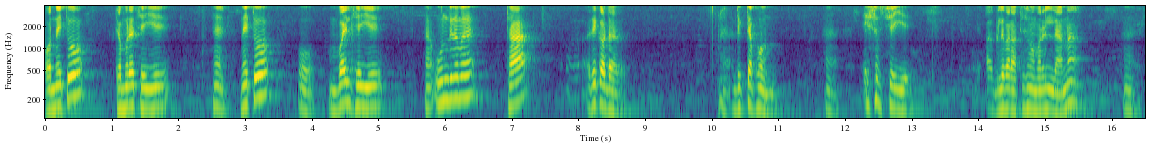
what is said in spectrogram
और नहीं तो कैमरा चाहिए। हैं? नहीं तो वो मोबाइल चाहिए। उन दिनों में था रिकॉर्डर। डिक्टाफोन। हाँ? ये सब चाहिए। अगले बार आते समय हमारे लिए लाना। हाँ हाँ?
